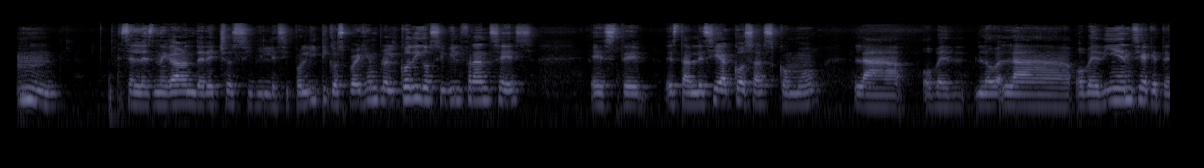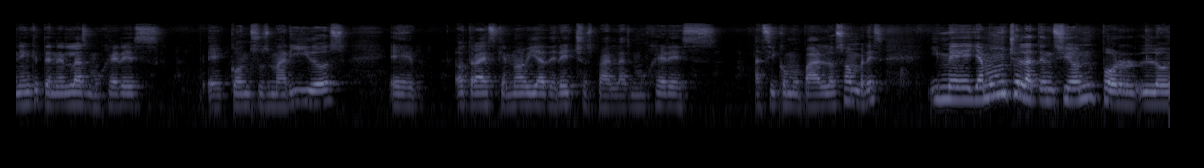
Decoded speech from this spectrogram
se les negaron derechos civiles y políticos. Por ejemplo, el Código Civil francés este establecía cosas como la, obed- lo- la obediencia que tenían que tener las mujeres eh, con sus maridos, eh, otra vez que no había derechos para las mujeres así como para los hombres. Y me llamó mucho la atención por lo,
